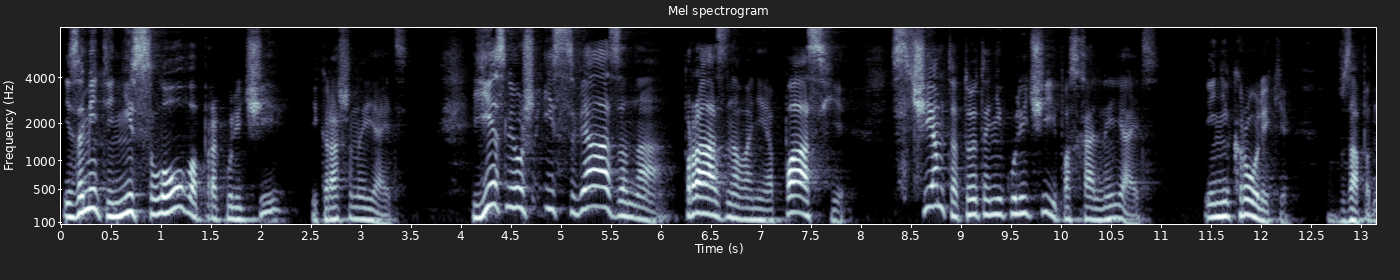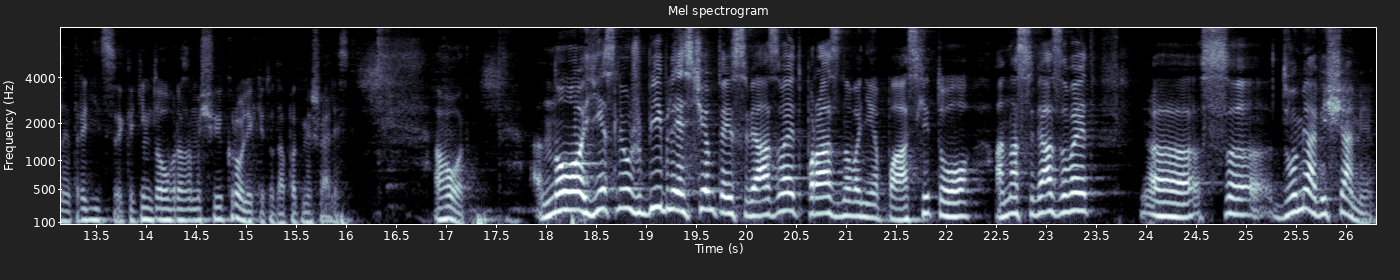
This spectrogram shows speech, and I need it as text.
И заметьте, ни слова про куличи и крашеные яйца. Если уж и связано празднование Пасхи с чем-то, то это не куличи и пасхальные яйца и не кролики. В западной традиции каким-то образом еще и кролики туда подмешались. Вот. Но если уж Библия с чем-то и связывает празднование Пасхи, то она связывает э, с двумя вещами.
